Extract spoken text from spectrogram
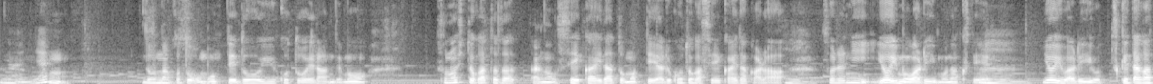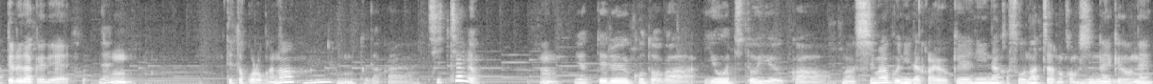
ないね。うん、どんなことを思ってどういうことを選んでもその人がただあの正解だと思ってやることが正解だから、うん。それに良いも悪いもなくて、うん。良い悪いをつけたがってるだけで、そうね。うん、ってところかな。うん。本当だからちっちゃいよ。うん。やってることが幼稚というか。まあ、島国だから余計になんかそうなっちゃうのかもしれないけどね、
